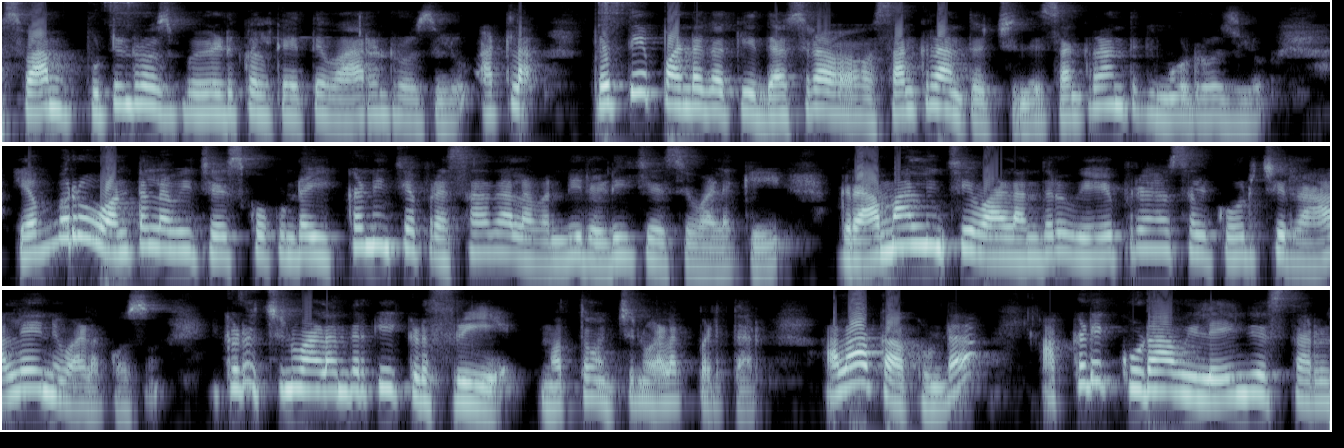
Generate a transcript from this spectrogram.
స్వామి పుట్టినరోజు వేడుకలకి అయితే వారం రోజులు అట్లా ప్రతి పండగకి దసరా సంక్రాంతి వచ్చింది. సంక్రాంతికి మూడు రోజులు. ఎవ్వరూ వంటలు అవి చేసుకోకుండా ఇక్కడి నుంచే ప్రసాదాలు అవన్నీ రెడీ చేసి వాళ్ళకి గ్రామాల నుంచి వాళ్ళందరూ ఏ ప్రయాసాలు కోర్చి రాలేని వాళ్ళ కోసం. ఇక్కడ వచ్చిన వాళ్ళందరికీ ఇక్కడ ఫ్రీయే. మొత్తం వచ్చిన వాళ్ళకి పెడతారు. అలా కాకుండా అక్కడికి కూడా వీళ్ళు ఏం చేస్తారు?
